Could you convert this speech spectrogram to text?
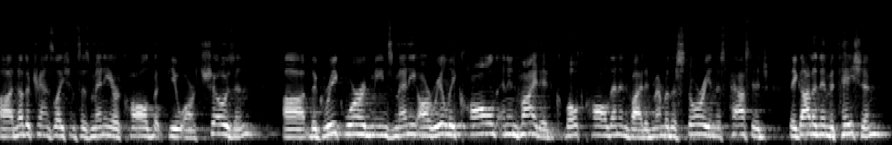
uh, another translation says, many are called, but few are chosen. Uh, the Greek word means many are really called and invited, both called and invited. Remember the story in this passage? They got an invitation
